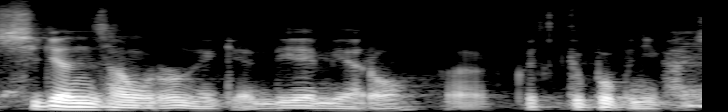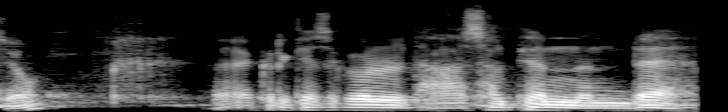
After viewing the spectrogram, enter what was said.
시견상으로는 이렇게 느헤미야로 어, 끝, 끝 부분이 가죠. 에, 그렇게 해서 그걸 다 살폈는데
